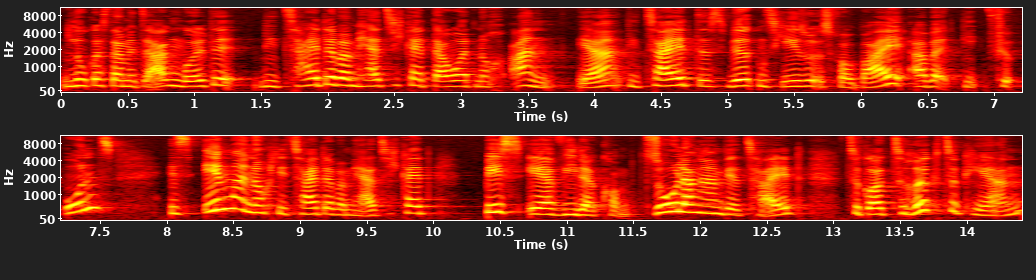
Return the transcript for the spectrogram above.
Lukas damit sagen wollte, die Zeit der Barmherzigkeit dauert noch an. Ja? Die Zeit des Wirkens Jesu ist vorbei, aber die, für uns ist immer noch die Zeit der Barmherzigkeit, bis er wiederkommt. So lange haben wir Zeit, zu Gott zurückzukehren,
